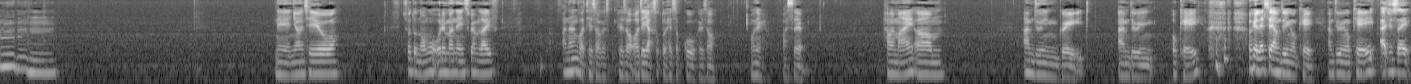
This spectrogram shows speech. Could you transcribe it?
음, 네, 안녕하세요. 저도 너무 오랜만에 인스타그램 라이브 안 한 것 같아서 그래서, 그래서 어제 약속도 했었고 그래서 오늘 왔어요. How am I? Um, I'm doing great. I'm doing okay. okay, let's say I'm doing okay. I'm doing okay. I just say,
